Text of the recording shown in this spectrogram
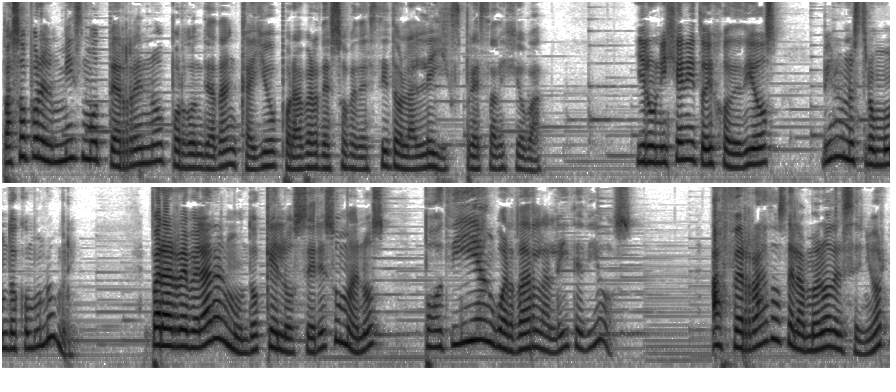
pasó por el mismo terreno por donde Adán cayó por haber desobedecido la ley expresa de Jehová. Y el unigénito Hijo de Dios vino a nuestro mundo como un hombre, para revelar al mundo que los seres humanos podían guardar la ley de Dios. Aferrados de la mano del Señor,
